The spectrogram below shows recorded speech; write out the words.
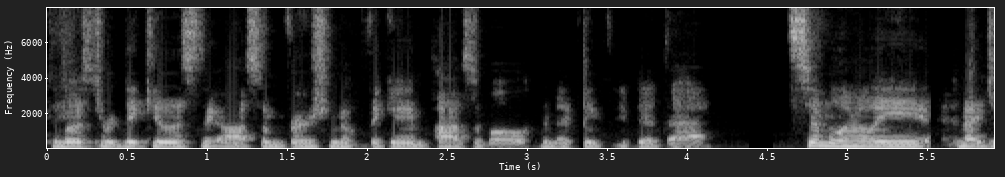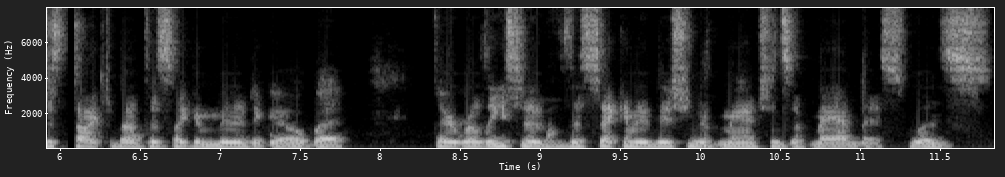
the most ridiculously awesome version of the game possible. And I think they did that. Similarly, and I just talked about this like a minute ago, but their release of the second edition of Mansions of Madness was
